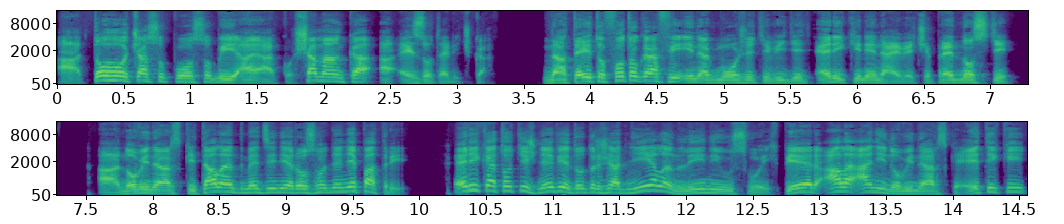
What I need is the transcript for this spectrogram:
a toho času pôsobí aj ako šamanka a ezoterička. Na tejto fotografii inak môžete vidieť Erikine najväčšie prednosti. A novinársky talent medzi ne rozhodne nepatrí. Erika totiž nevie dodržať nielen líniu svojich pier, ale ani novinárskej etiky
